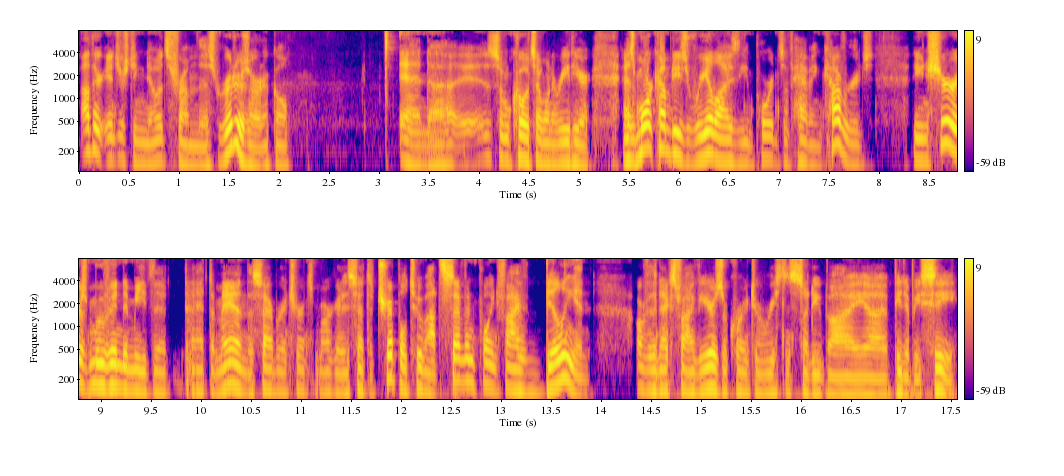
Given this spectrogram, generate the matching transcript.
other interesting notes from this Reuters article and uh, some quotes I want to read here. As more companies realize the importance of having coverage, the insurers move in to meet the, that demand. The cyber insurance market is set to triple to about 7.5 billion over the next five years, according to a recent study by uh, PwC.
